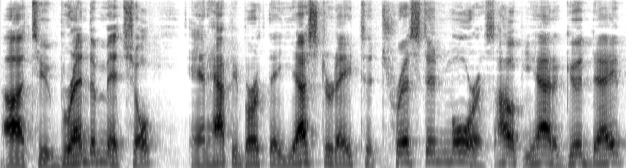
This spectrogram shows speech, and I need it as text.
uh, to Brenda Mitchell, and happy birthday yesterday to Tristan Morris. I hope you had a good day.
